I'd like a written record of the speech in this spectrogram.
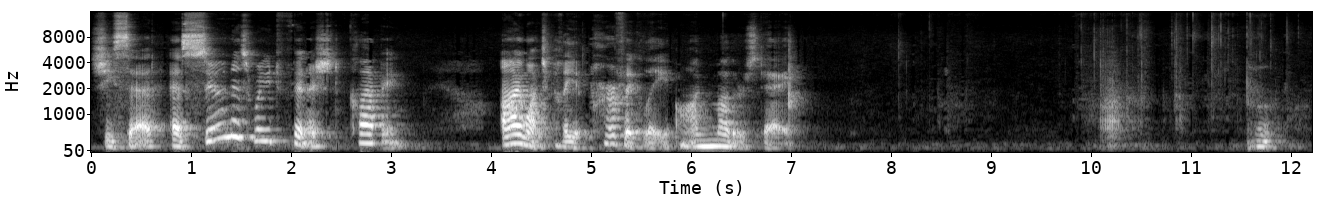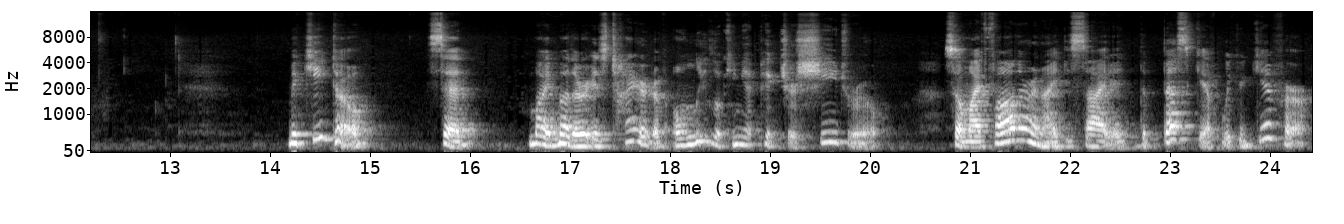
she said as soon as we'd finished clapping. I want to play it perfectly on Mother's Day. Mikito said, My mother is tired of only looking at pictures she drew. So my father and I decided the best gift we could give her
